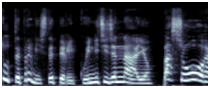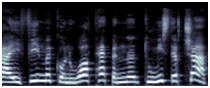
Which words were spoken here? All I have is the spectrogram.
tutte previste per il 15 gennaio. Passo ora ai film con What Happened to Mr. Cha,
